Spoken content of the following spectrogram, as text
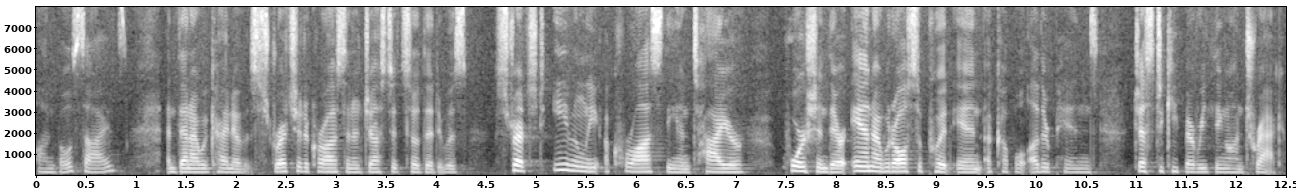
on both sides, and then I would kind of stretch it across and adjust it so that it was stretched evenly across the entire portion there. And I would also put in a couple other pins just to keep everything on track.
